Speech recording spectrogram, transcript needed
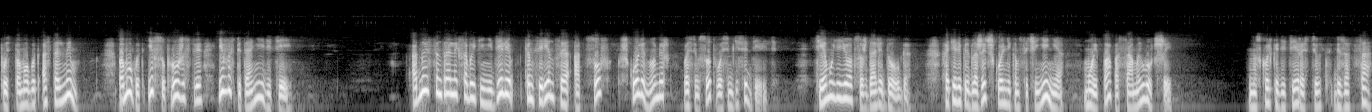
пусть помогут остальным, помогут и в супружестве, и в воспитании детей. Одно из центральных событий недели – конференция отцов в школе номер 889. Тему ее обсуждали долго. Хотели предложить школьникам сочинение «Мой папа самый лучший». Но сколько детей растет без отца?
